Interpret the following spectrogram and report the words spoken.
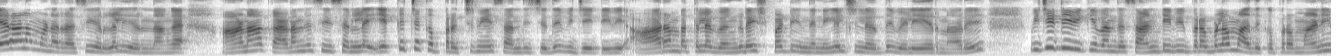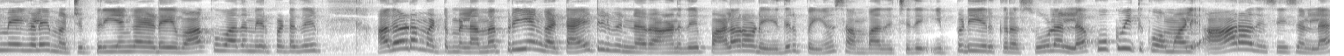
ஏராளமான ரசிகர்கள் இருந்தாங்க. ஆனால் கடந்த சீசனில் எக்கச்சக்க பிரச்சனையை சந்திச்சது விஜய் டிவி. ஆரம்பத்தில் வெங்கடேஷ் பட் இந்த நிகழ்ச்சியிலிருந்து வெளியேறினார். விஜய் டிவிக்கு வந்த சன் டிவி பிரபலம் அதுக்கப்புறம் மணிமேகலை மற்றும் பிரியங்கா இடையே வாக்குவாதம் ஏற்பட்டது. அதோட மட்டும் இல்லாமல் பிரியங்கா டைட்டில் வின்னர் ஆனது பலரோட எதிர்ப்பையும் சம்பாதிச்சது. இப்படி இருக்கிற சூழல்ல குக் வித் கோமாளி ஆறாவது சீசன்ல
